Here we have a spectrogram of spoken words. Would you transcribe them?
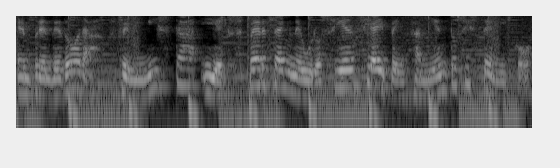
emprendedora, feminista y experta en neurociencia y pensamiento sistémico,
